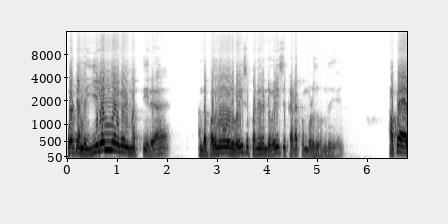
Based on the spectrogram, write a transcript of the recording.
போட்டு அந்த இளைஞர்கள் மத்தியில அந்த பதினோரு வயசு பன்னிரெண்டு வயசு கடக்கும் பொழுது வந்து அப்ப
